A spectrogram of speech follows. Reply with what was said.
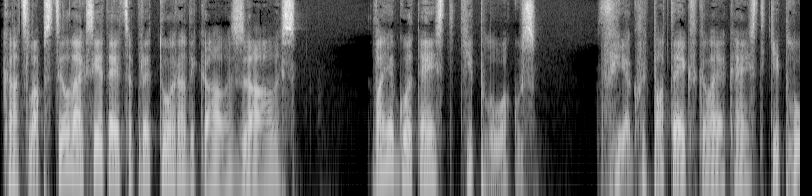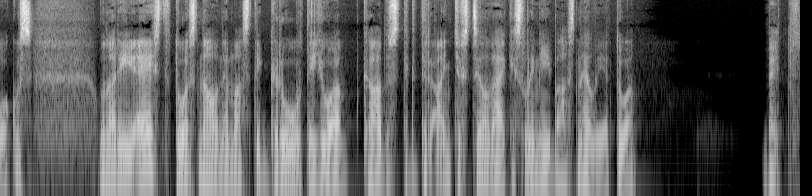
Kāds labs cilvēks ieteica pret to radikālas zāles. Vajagot ēst ķiplokus. Viegli pateikt, ka vajag ēst ķiplokus, un arī ēst tos nav nemaz tik grūti, jo kādus tik draņķus cilvēki slimībās nelieto. Bet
